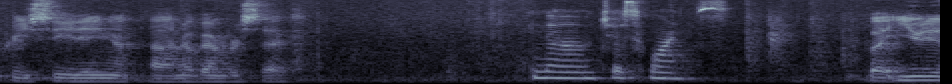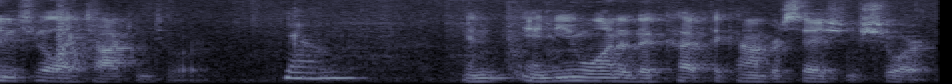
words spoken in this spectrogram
preceding uh, November 6th? No, just once. But you didn't feel like talking to her, No. and, and you wanted to cut the conversation short.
